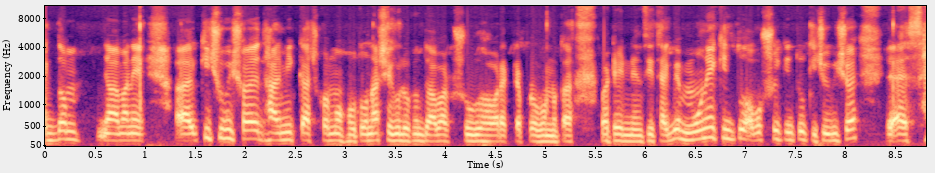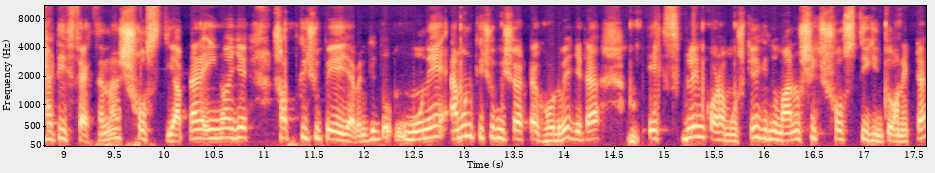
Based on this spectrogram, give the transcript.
একদম মানে কিছু বিষয়ে ধার্মিক কাজকর্ম হতো না, সেগুলো কিন্তু আবার শুরু হওয়ার একটা প্রবণতা বা টেন্ডেন্সি থাকবে। মনে কিন্তু অবশ্যই কিন্তু কিছু বিষয় স্যাটিসফ্যাকশন মানে স্বস্তি। আপনারা এই নয় যে সব কিছু পেয়ে যাবেন, কিন্তু মনে এমন কিছু বিষয় একটা ঘটবে যেটা এক্সপ্লেন করা মুশকিল, কিন্তু মানসিক স্বস্তি কিন্তু অনেকটা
